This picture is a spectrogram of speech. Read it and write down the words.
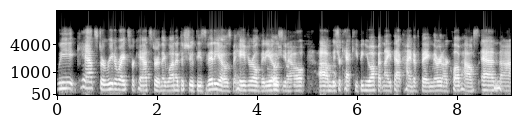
We Catster, Rita writes for Catster, and they wanted to shoot these videos, behavioral videos. You know, um, is your cat keeping you up at night? That kind of thing. They're in our clubhouse, and uh,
